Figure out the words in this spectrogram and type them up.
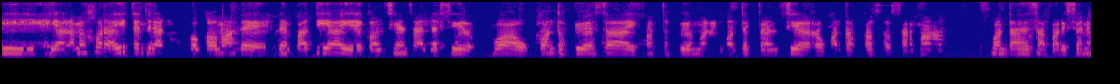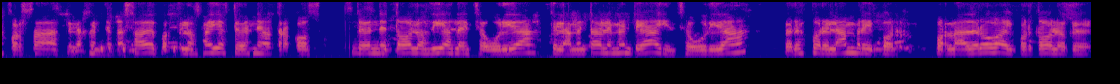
y, a lo mejor ahí tendrían un poco más de, empatía y de conciencia en decir, wow, cuántos pibes hay, cuántos pibes mueren en contexto de encierro, cuántas cosas armadas, cuántas desapariciones forzadas que la gente no sabe porque los medios te venden otra cosa, te venden todos los días la inseguridad, que lamentablemente hay inseguridad, pero es por el hambre y por, por la droga y por todo lo que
